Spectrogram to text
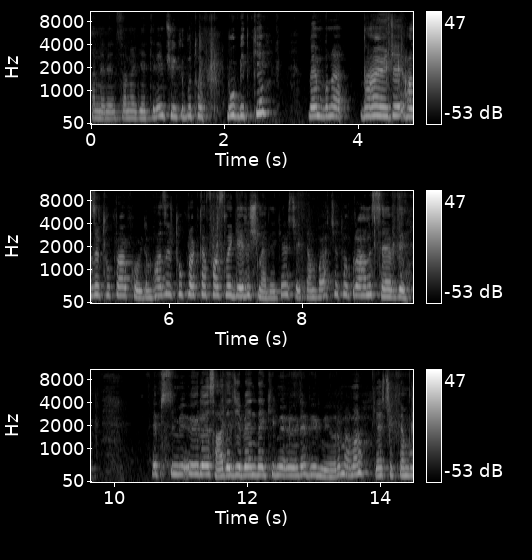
anne ben sana getireyim. Çünkü bu top, bu bitki ben buna daha önce hazır toprağa koydum. Hazır toprakta fazla gelişmedi. Gerçekten bahçe toprağını sevdi. Hepsi mi öyle, sadece bendeki mi öyle bilmiyorum ama gerçekten bu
